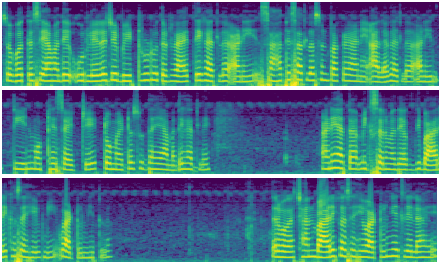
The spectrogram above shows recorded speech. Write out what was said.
सोबत तसे यामध्ये उरलेलं जे बीटरूट होतं ड्राय ते घातलं आणि सहा ते सात लसूण पाकळ्या आणि आलं घातलं आणि तीन मोठ्या साईजचे टोमॅटोसुद्धा यामध्ये घातले. आणि आता मिक्सरमध्ये अगदी बारीक असं हे मी वाटून घेतलं. तर बघा छान बारीक असं हे वाटून घेतलेलं आहे.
